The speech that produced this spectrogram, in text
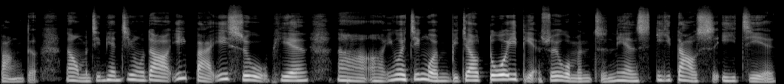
棒的。那我们今天进入到一百一十五篇，那呃，因为经文比较多一点，所以我们只念一到十一节。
